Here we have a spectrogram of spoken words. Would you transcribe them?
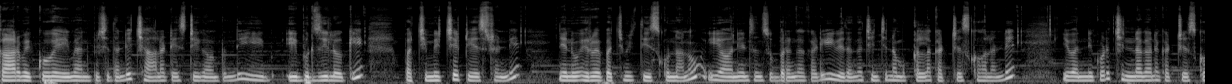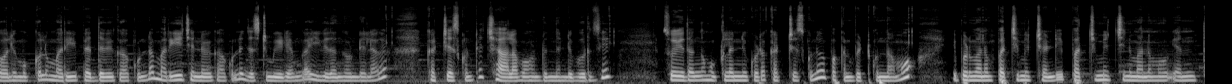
కారం ఎక్కువగా ఏమీ అనిపించదండి. చాలా టేస్టీగా ఉంటుంది. ఈ ఈ బుర్జీలోకి పచ్చిమిర్చే టేస్ట్ అండి. నేను ఇరవై పచ్చిమిర్చి తీసుకున్నాను. ఈ ఆనియన్స్ని శుభ్రంగా కడిగి ఈ విధంగా చిన్న చిన్న ముక్కల్లా కట్ చేసుకోవాలండి. ఇవన్నీ కూడా చిన్నగానే కట్ చేసుకోవాలి ముక్కలు. మరీ పెద్దవి కాకుండా మరీ చిన్నవి కాకుండా జస్ట్ మీడియంగా ఈ విధంగా ఉండేలాగా కట్ చేసుకుంటే చాలా బాగుంటుందండి బుర్జీ. సో ఈ విధంగా ముక్కలన్నీ కూడా కట్ చేసుకుని పక్కన పెట్టుకుందాము. ఇప్పుడు మనం పచ్చిమిర్చి అండి. పచ్చిమిర్చిని మనము ఎంత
